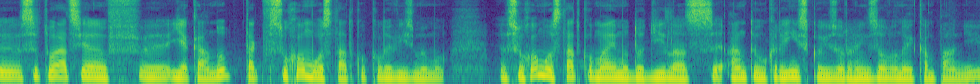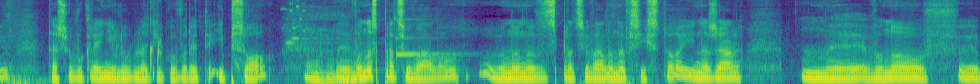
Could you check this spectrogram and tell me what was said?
е, ситуація, в- е, яка? Ну, так, в сухому остатку, коли візьмемо. В сухому остатку маємо до діла з антиукраїнською зорганізованою кампанією, те, що в Україні люблять говорити ІПСО. Е, Воно спрацювало, воно спрацювало на всіх 100, і, на жаль, воно е,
